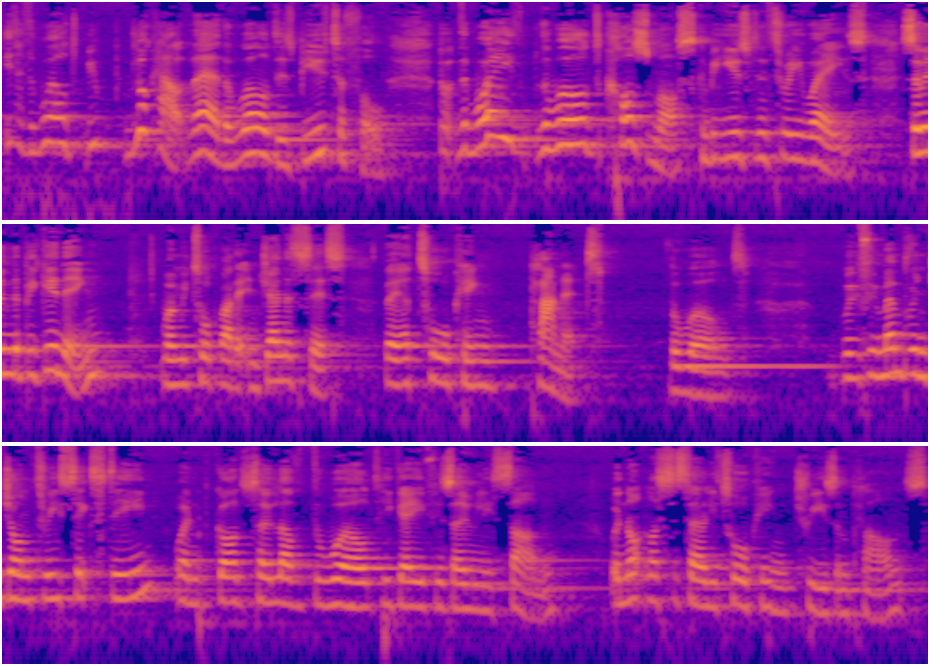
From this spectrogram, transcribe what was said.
you know, the world, you look out there, the world is beautiful. But the way the world cosmos can be used in three ways. So in the beginning, when we talk about it in Genesis, they are talking planet the world. We remember in John 3:16 when God so loved the world he gave his only son. We're not necessarily talking trees and plants,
